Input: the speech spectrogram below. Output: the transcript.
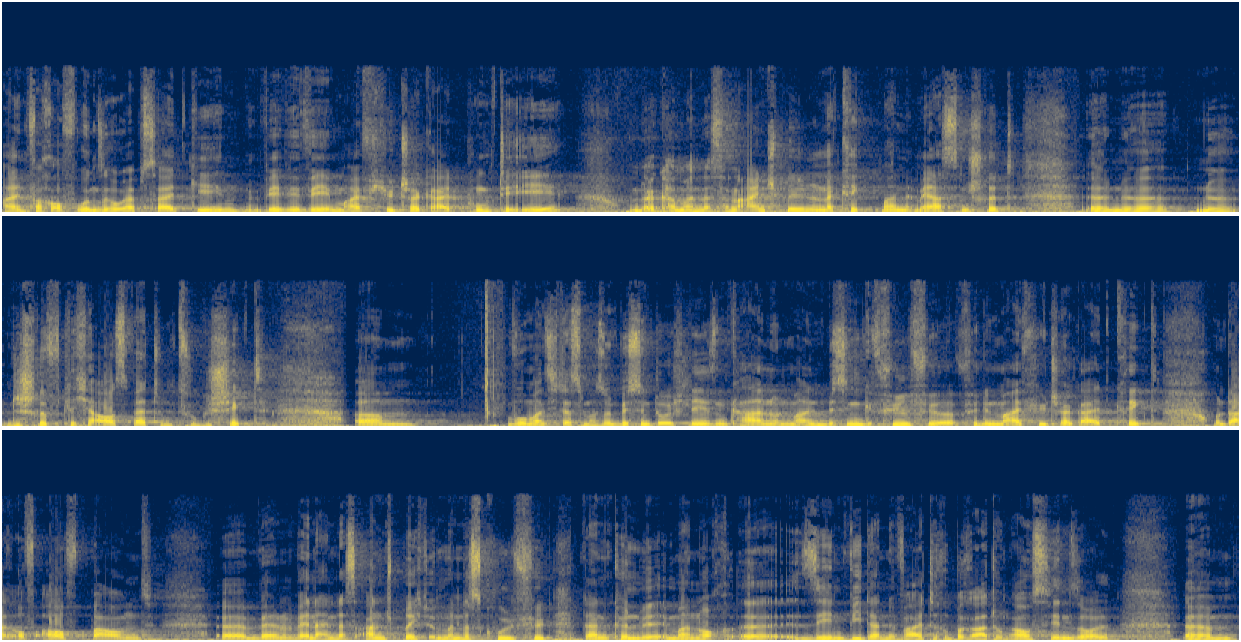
Einfach auf unsere Website gehen, www.myfutureguide.de und da kann man das dann einspielen und da kriegt man im ersten Schritt äh, eine, eine, eine schriftliche Auswertung zugeschickt. Ähm, wo man sich das mal so ein bisschen durchlesen kann und mal ein bisschen Gefühl für, für den My Future Guide kriegt. Und darauf aufbauend, äh, wenn, wenn einen das anspricht und man das cool fühlt, dann können wir immer noch äh, sehen, wie dann eine weitere Beratung aussehen soll. Ähm,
